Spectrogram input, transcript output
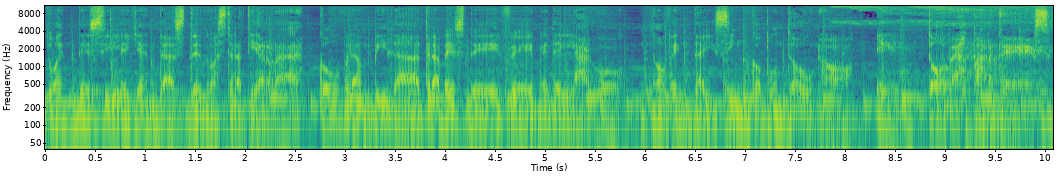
duendes y leyendas de nuestra tierra cobran vida a través de FM del Lago 95.1 en todas partes.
